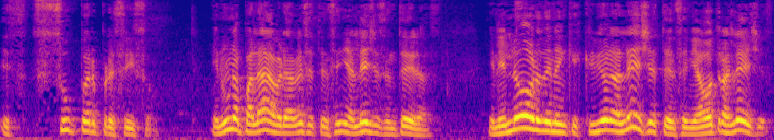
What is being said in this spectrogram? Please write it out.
es súper preciso. En una palabra a veces te enseña leyes enteras. En el orden en que escribió las leyes te enseña otras leyes.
